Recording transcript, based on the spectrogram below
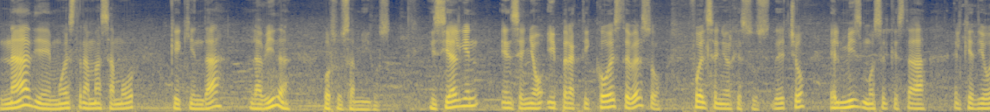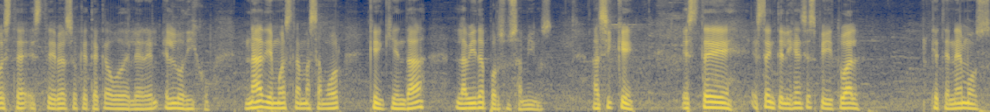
nadie muestra más amor que quien da la vida por sus amigos. Y si alguien enseñó y practicó este verso, fue el Señor Jesús. De hecho, él mismo es el que está, el que dio este, este verso que te acabo de leer. Él, él lo dijo. Nadie muestra más amor que quien da la vida por sus amigos. Así que este, esta inteligencia espiritual que tenemos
